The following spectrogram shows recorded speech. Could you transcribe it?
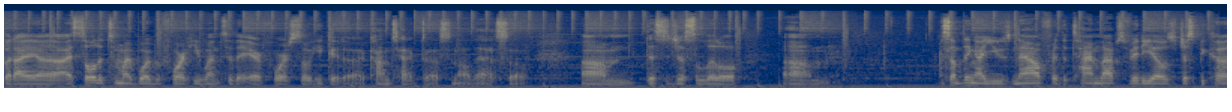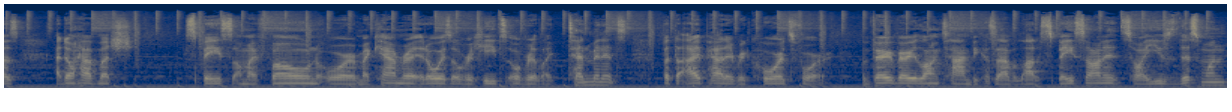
but I uh, I sold it to my boy before he went to the Air Force so he could uh, contact us and all that. So um, this is just a little um, something I use now for the time lapse videos just because I don't have much space on my phone or my camera. It always overheats over like 10 minutes, but the iPad it records for a very very long time because I have a lot of space on it. So I use this one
